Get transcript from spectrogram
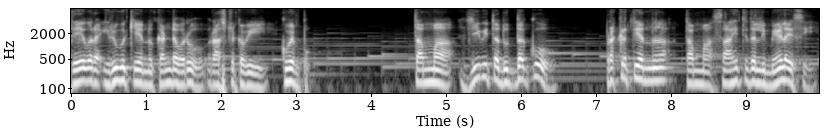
ದೇವರ ಇರುವಿಕೆಯನ್ನು ಕಂಡವರು ರಾಷ್ಟ್ರಕವಿ ಕುವೆಂಪು. ತಮ್ಮ ಜೀವಿತದುದ್ದಕ್ಕೂ ಪ್ರಕೃತಿಯನ್ನು ತಮ್ಮ ಸಾಹಿತ್ಯದಲ್ಲಿ ಮೇಳೈಸಿ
